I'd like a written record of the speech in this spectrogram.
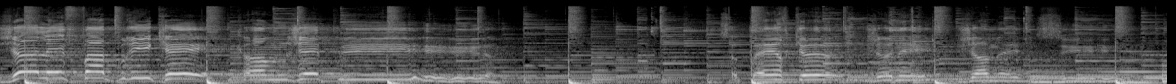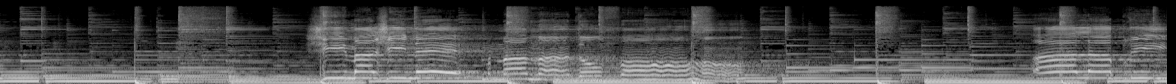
Je l'ai fabriqué comme j'ai pu. Père que je n'ai jamais eu. J'imaginais ma main d'enfant à l'abri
